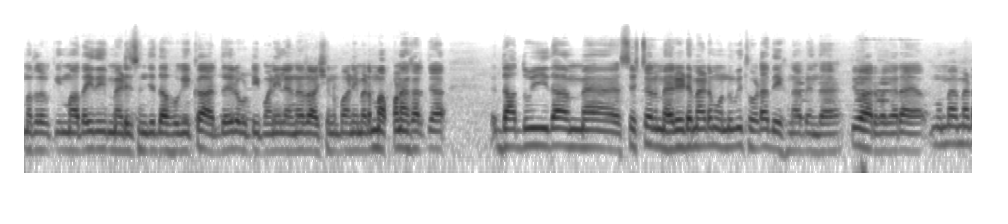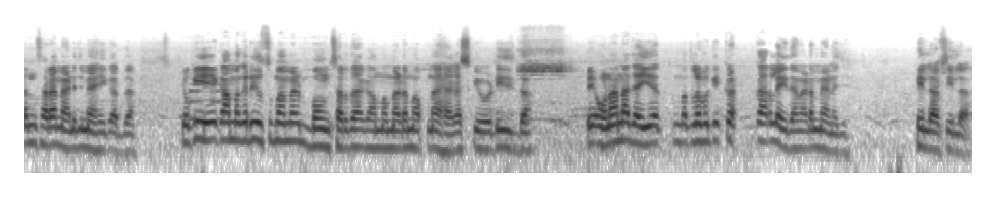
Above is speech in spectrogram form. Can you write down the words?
ਮਤਲਬ ਕਿ ਮਾਤਾ ਜੀ ਦੀ ਮੈਡੀਸਨ ਜਿੱਦਾਂ ਹੋ ਗਈ, ਘਰ ਦੇ ਰੋਟੀ ਪਾਣੀ ਲੈਣਾ, ਰਾਸ਼ਨ ਪਾਣੀ ਮੈਡਮ ਆਪਣਾ ਖਰਚਾ ਦਾਦੂ ਜੀ ਦਾ ਮੈਂ ਸਿਸਟਰ ਮੈਰਿਡ ਮੈਡਮ ਉਹਨੂੰ ਵੀ ਥੋੜਾ ਦੇਖਣਾ ਪੈਂਦਾ ਹੈ ਤਿਉਹਾਰ ਵਗੈਰਾ ਆ। ਮੈਂ ਮੈਡਮ ਸਾਰਾ ਮੈਨੇਜ ਮੈਂ ਹੀ ਕਰਦਾ। ਕਿਉਂਕਿ ਇਹ ਕੰਮ ਕਰੀ ਉਸ ਤੋਂ ਬਾਅਦ ਮੈਂ ਬਾਉਂਸਰ ਦਾ ਕੰਮ ਮੈਡਮ ਆਪਣਾ ਹੈਗਾ ਸਿਕਿਉਰਿਟੀ ਦਾ। ਤੇ ਉਹਨਾਂ ਨਾਲ ਜਾਈਏ ਮਤਲਬ ਕਿ ਕ- ਕਰ ਲਈਦਾ ਮੈਡਮ ਮੈਨੇਜ ਹਿੱਲਾ ਵਸੀਲਾ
